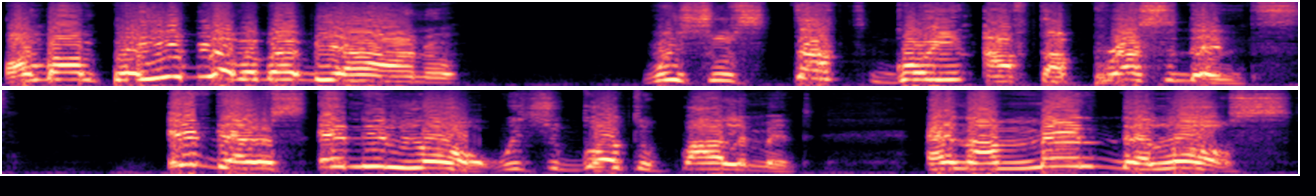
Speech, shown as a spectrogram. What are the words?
ɔmampanyin bi a ɔbɛba biara no we should start going after presidents. If there is any law we should go to parliament and amend the laws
